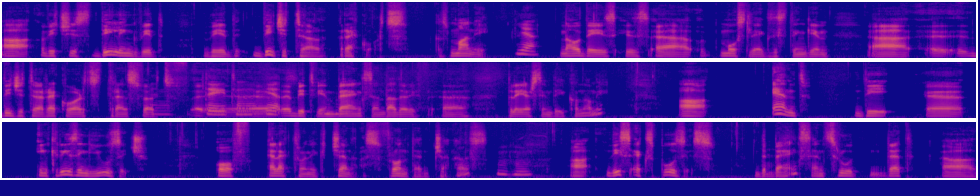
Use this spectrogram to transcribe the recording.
uh, which is dealing with with digital records, because money Yeah. nowadays is uh, mostly existing in uh, uh, digital records transferred uh, data, uh, yes. between banks and other uh, players in the economy, uh, and the uh, increasing usage of electronic channels, front-end channels. Uh, this exposes the banks and through that uh,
